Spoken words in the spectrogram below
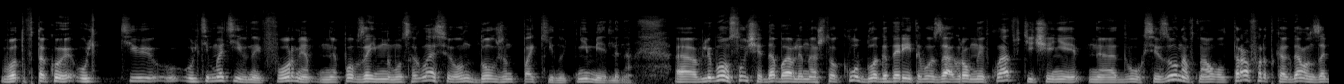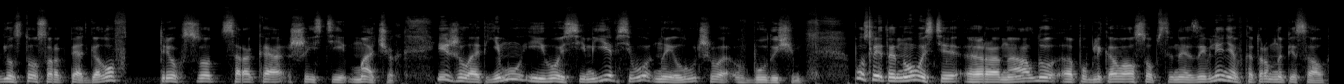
Вот в такой ульти ультимативной форме по взаимному согласию он должен покинуть немедленно. Э, в любом случае добавлено, что клуб благодарит его за огромный вклад в течение э, двух сезонов на Олд Траффорд, когда он забил 145 голов, 346 матчах и желает ему и его семье всего наилучшего в будущем. После этой новости Роналду опубликовал собственное заявление, в котором написал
